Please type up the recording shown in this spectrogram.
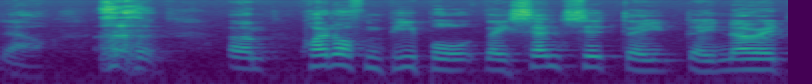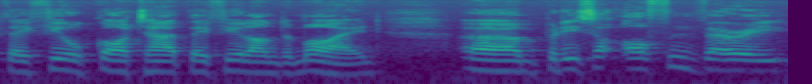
now. um, quite often people, they sense it, they, they know it, they feel got at, they feel undermined, um, but it's often very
